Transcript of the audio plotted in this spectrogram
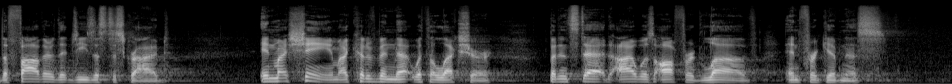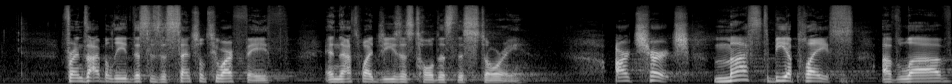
the father that Jesus described. In my shame, I could have been met with a lecture, but instead I was offered love and forgiveness. Friends, I believe this is essential to our faith, and that's why Jesus told us this story. Our church must be a place of love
